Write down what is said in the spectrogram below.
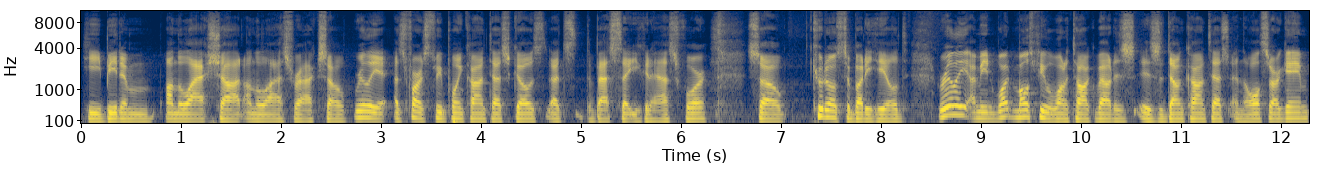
he beat him on the last shot on the last rack. So really, as far as three point contest goes, that's the best that you can ask for. So kudos to Buddy Hield. Really, I mean, what most people want to talk about is is the dunk contest and the All Star game,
